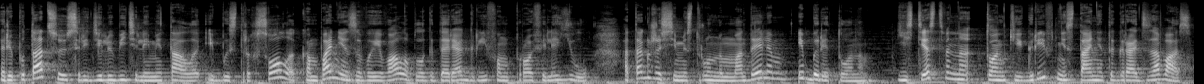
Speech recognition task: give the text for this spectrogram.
Репутацию среди любителей металла и быстрых соло компания завоевала благодаря грифам профиля U, а также семиструнным моделям и баритонам. Естественно, тонкий гриф не станет играть за вас,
